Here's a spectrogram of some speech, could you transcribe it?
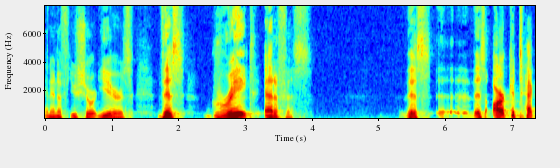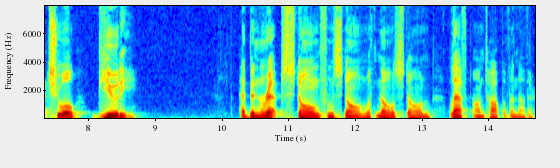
And in a few short years, this great edifice, this, uh, this architectural beauty, had been ripped stone from stone with no stone left on top of another.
